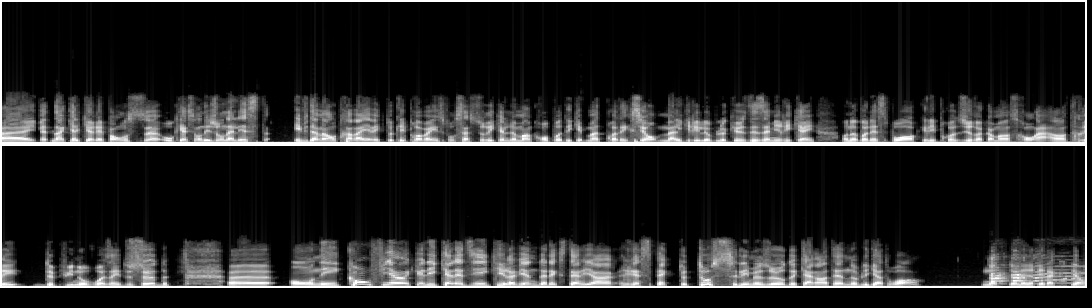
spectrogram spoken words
Euh, et maintenant, quelques réponses euh, aux questions des journalistes. Évidemment, on travaille avec toutes les provinces pour s'assurer qu'elles ne manqueront pas d'équipements de protection, malgré le blocus des Américains. On a bon espoir que les produits recommenceront à entrer depuis nos voisins du Sud. Euh, on est confiant que les Canadiens qui reviennent de l'extérieur respectent tous les mesures de quarantaine obligatoires. Note de la rédaction.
